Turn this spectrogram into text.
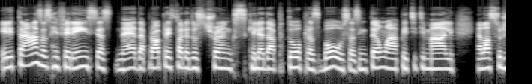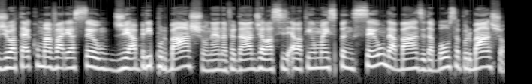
Ele traz as referências né, da própria história dos trunks que ele adaptou para as bolsas. Então, a Petite Malle, ela surgiu até com uma variação de abrir por baixo, né? Na verdade, ela, se, ela tem uma expansão da base da bolsa por baixo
